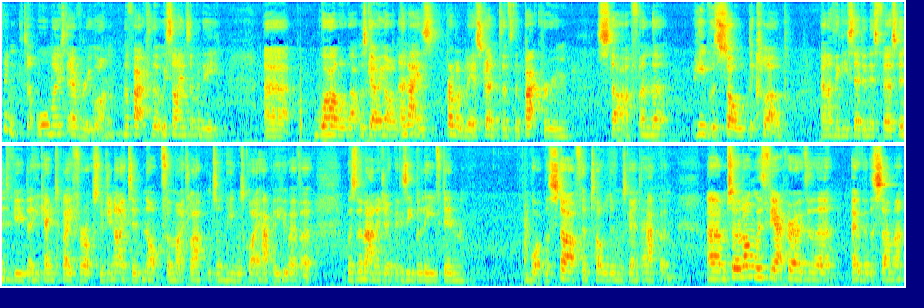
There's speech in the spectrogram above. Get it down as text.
think, to almost everyone. The fact that we signed somebody uh, while all that was going on, and that is probably a strength of the backroom staff, and that he was sold the club. And I think he said in his first interview that he came to play for Oxford United, not for Michael Appleton. He was quite happy whoever was the manager because he believed in what the staff had told him was going to happen. Um, so along with Fiacre over the over the summer,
